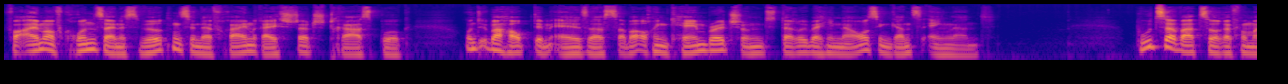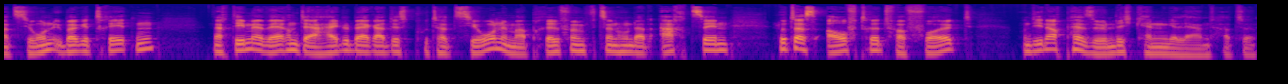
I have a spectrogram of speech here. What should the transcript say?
vor allem aufgrund seines Wirkens in der Freien Reichsstadt Straßburg und überhaupt im Elsass, aber auch in Cambridge und darüber hinaus in ganz England. Bucer war zur Reformation übergetreten, nachdem er während der Heidelberger Disputation im April 1518 Luthers Auftritt verfolgt und ihn auch persönlich kennengelernt hatte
